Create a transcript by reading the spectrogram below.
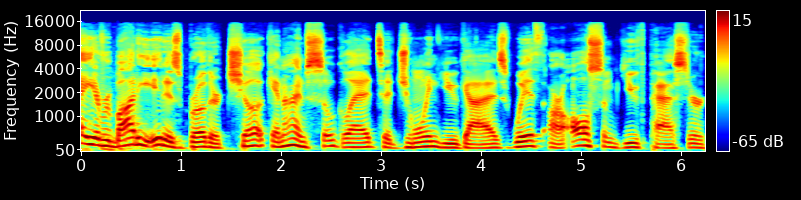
Hey, everybody, it is Brother Chuck, and I'm so glad to join you guys with our awesome youth pastor,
